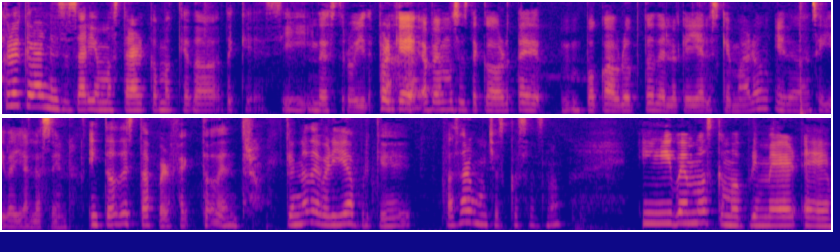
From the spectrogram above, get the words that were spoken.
Creo que era necesario mostrar cómo quedó de que sí. Destruido. Porque vemos este corte un poco abrupto de lo que ya les quemaron y de enseguida ya la cena. Y todo está perfecto dentro. Que no debería porque pasaron muchas cosas, ¿no? Y vemos como primer eh,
